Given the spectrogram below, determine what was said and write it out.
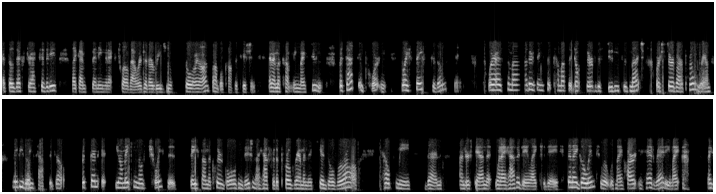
at those extra activities, like I'm spending the next 12 hours at our regional solo and ensemble competition and I'm accompanying my students. But that's important. So I say to those things. Whereas some other things that come up that don't serve the students as much or serve our program, maybe those have to go. But then, you know, making those choices based on the clear goals and vision I have for the program and the kids overall help me then understand that when I have a day like today, then I go into it with my heart and head ready. My, my,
